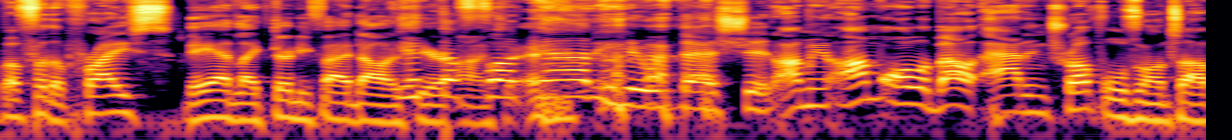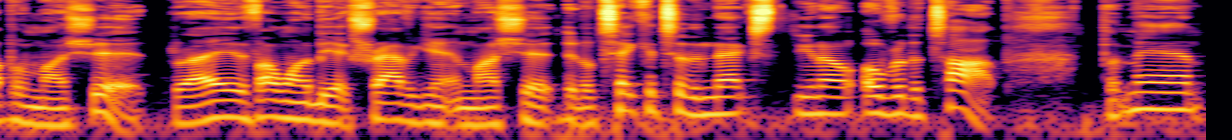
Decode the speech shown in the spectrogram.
but for the price, They add like thirty five dollars Get the on fuck out of here with that shit. I mean, I'm all about adding truffles on top of my shit, right? If I want to be extravagant in my shit, it'll take it to the next, you know, over the top. But man,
